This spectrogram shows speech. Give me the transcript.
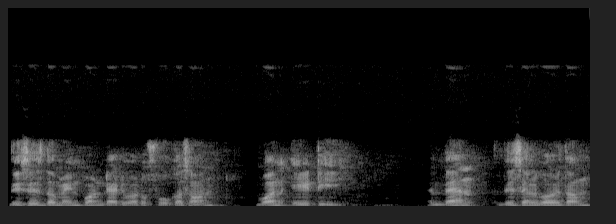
this is the main point that you have to focus on 180 and then this algorithm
